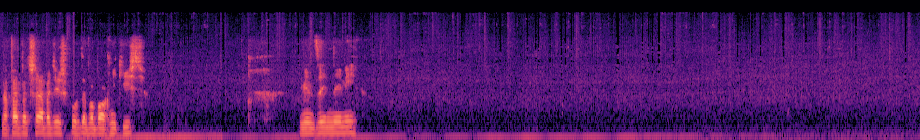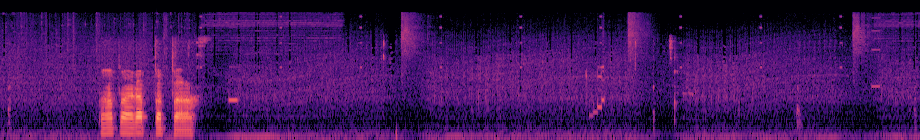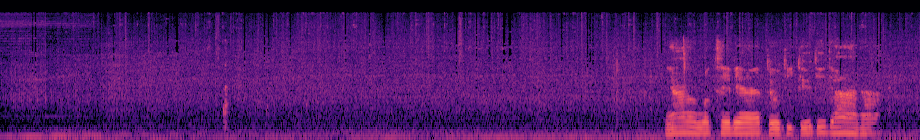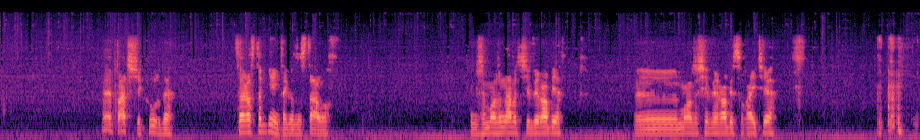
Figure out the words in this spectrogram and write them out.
Na pewno trzeba będzie już kurde w obornik iść. Między innymi. Pa, pa, ra, pa, pa. Ja do ciebie, tu ti tu ti da. E, patrzcie, kurde. Coraz to mniej tego zostało. Także może nawet się wyrobię. Yy, może się wyrobię, słuchajcie.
